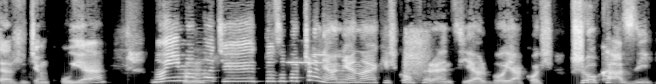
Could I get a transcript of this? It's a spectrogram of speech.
też dziękuję. No i mam mhm. nadzieję do zobaczenia, nie? Na jakiejś konferencji albo jakoś przy okazji.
